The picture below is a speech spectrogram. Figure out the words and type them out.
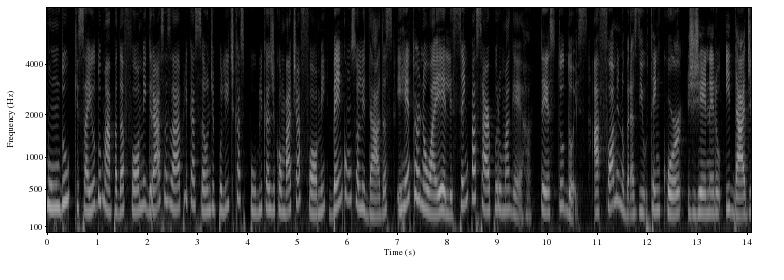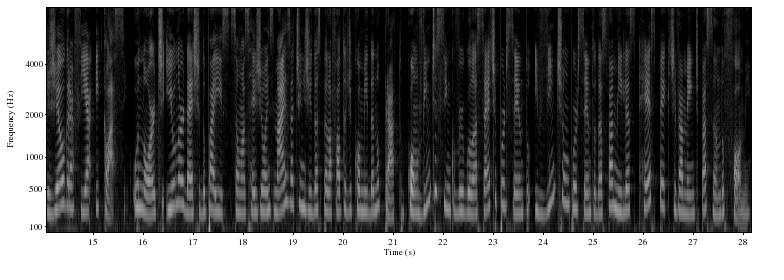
mundo que saiu do mapa da fome graças à aplicação de políticas públicas de combate à fome bem consolidadas e retornou a ele sem passar por uma guerra. Texto 2. A fome no Brasil tem cor, gênero, idade, geografia e classe. O norte e o nordeste do país são as regiões mais atingidas pela falta de comida no prato, com 25,7% e 21% das famílias, respectivamente, passando fome.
